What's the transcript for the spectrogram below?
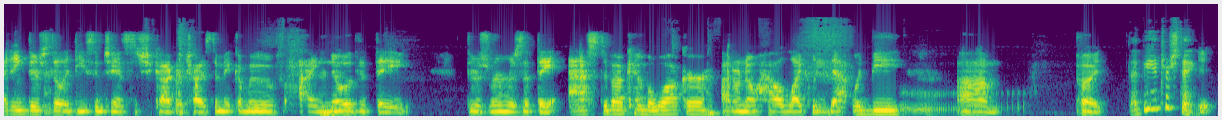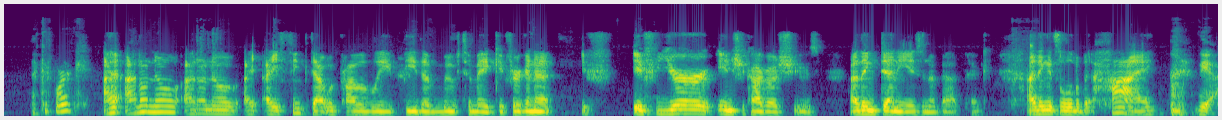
I think there's still a decent chance that Chicago tries to make a move. I Mm-hmm. know that they there's rumors that they asked about Kemba Walker. I don't know how likely that would be, um, but That'd be interesting. It- that could work. I, I don't know. I don't know. I, I think that would probably be the move to make if you're gonna if if you're in Chicago's shoes. I think Deni isn't a bad pick. I think it's a little bit high, Yeah,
